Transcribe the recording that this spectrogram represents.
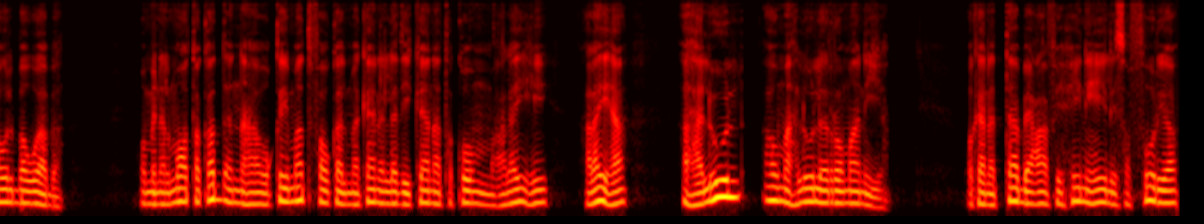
أو البوابة. ومن المعتقد أنها أقيمت فوق المكان الذي كان تقوم عليه عليها أهلول أو مهلول الرومانية. وكانت تابعة في حينه لصفوريا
